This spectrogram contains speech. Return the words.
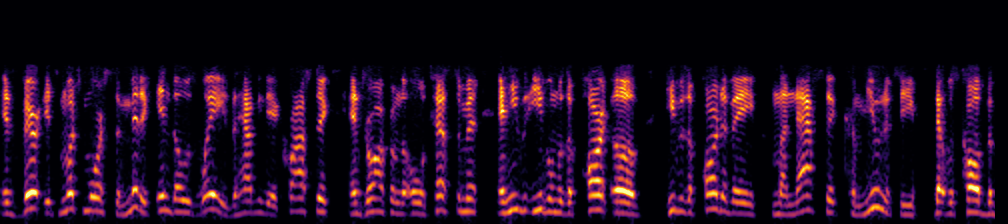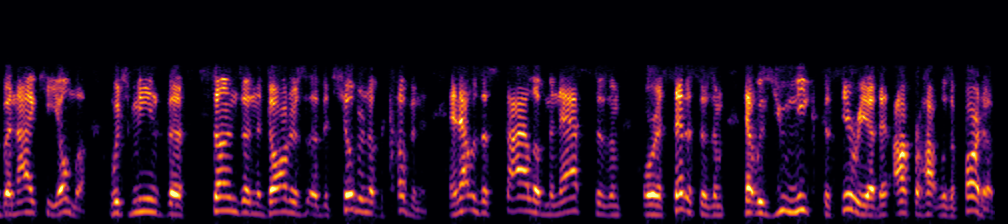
is very it's much more Semitic in those ways, than having the acrostic and drawing from the Old Testament. And he even was a part of he was a part of a monastic community that was called the B'nai Qiyoma, which means the sons and the daughters of the children of the covenant. And that was a style of monasticism or asceticism that was unique to Syria that Aphrahat was a part of.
